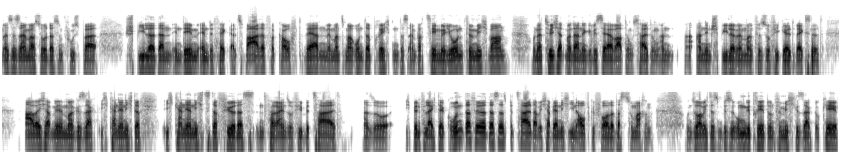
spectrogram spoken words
Es ist einfach so, dass im Fußball Spieler dann in dem Endeffekt als Ware verkauft werden, wenn man es mal runterbricht und das einfach 10 Millionen für mich waren. Und natürlich hat man da eine gewisse Erwartungshaltung an, an den Spieler, wenn man für so viel Geld wechselt. Aber ich habe mir immer gesagt, ich kann ja nicht dafür, ich kann ja nichts dafür, dass ein Verein so viel bezahlt. Also ich bin vielleicht der Grund dafür, dass er es bezahlt, aber ich habe ja nicht ihn aufgefordert, das zu machen. Und so habe ich das ein bisschen umgedreht und für mich gesagt, okay,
